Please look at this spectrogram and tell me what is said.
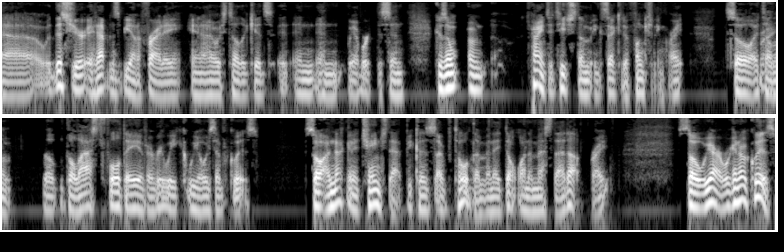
uh, this year it happens to be on a Friday, and I always tell the kids, and and we have worked this in because I'm, I'm trying to teach them executive functioning, right? So I tell Right. them the, the last full day of every week, we always have a quiz. So I'm not going to change that because I've told them and I don't want to mess that up, right? So we are, we're going to have a quiz,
